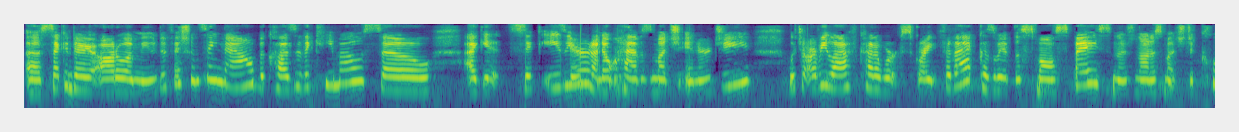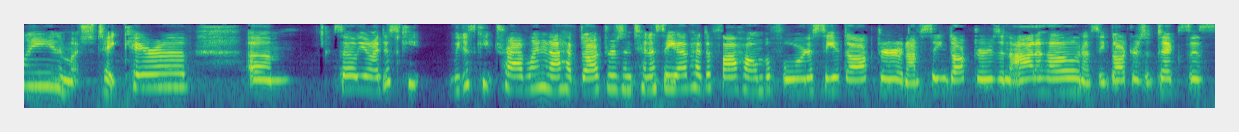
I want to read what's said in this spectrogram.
a secondary autoimmune deficiency now because of the chemo, so I get sick easier and I don't have as much energy, which RV Life kind of works great for that because we have the small space and there's not as much to clean and much to take care of. Um, so, you know, I just keep we just keep traveling and I have doctors in Tennessee. I've had to fly home before to see a doctor and I've seen doctors in Idaho and I've seen doctors in Texas.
